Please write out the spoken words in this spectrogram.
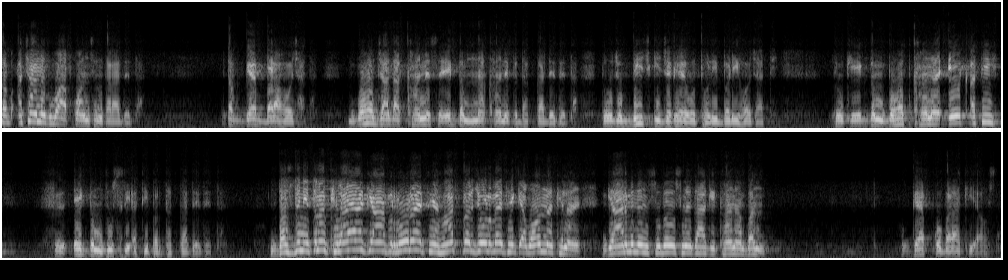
तब अचानक वो आपको अनशन करा देता। तब गैप बड़ा हो जाता। बहुत ज़्यादा खाने से एकदम ना खाने पे धक्का दे देता। तो जो बीच की जगह है, वो थोड़ी बड़ी हो जाती। क्योंकि एकदम बहुत खाना, एक अति, फिर एकदम दूसरी अति पर धक्का दे देता। दस दिन इतना खिलाया कि आप रो रहे थे, हाथ पर जोड़ रहे थे कि अब और ना खिलाएँ। ग्यारहवें दिन सुबह उसने कहा कि खाना बंद। गैप को बड़ा किया उसने।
